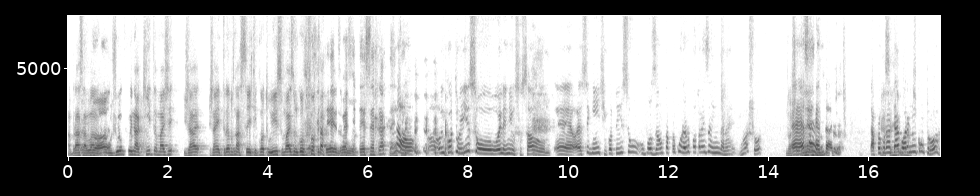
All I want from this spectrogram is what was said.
Abraço, Alan. O jogo foi na quinta, mas já, já entramos na sexta. Enquanto isso, mais um gol do Fortaleza. O ST sempre atento. Não, enquanto isso, Elenilson, Saulo, é, é o seguinte: enquanto isso, o Vozão tá procurando o Fortaleza ainda, né? Não achou. Não achou é, essa é a realidade. Tá procurando essa até é agora, não encontrou.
